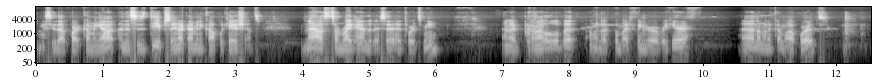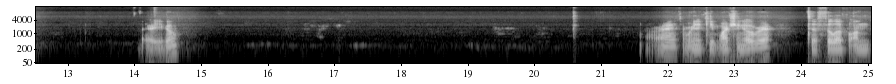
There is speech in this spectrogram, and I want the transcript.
You can see that part coming out, and this is deep, so you're not going to have any complications. Now, since I'm right-handed, I say head towards me, and I come out a little bit. I'm going to put my finger over here, and I'm going to come upwards. There you go. Alright, and we're going to keep marching over to fill up on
